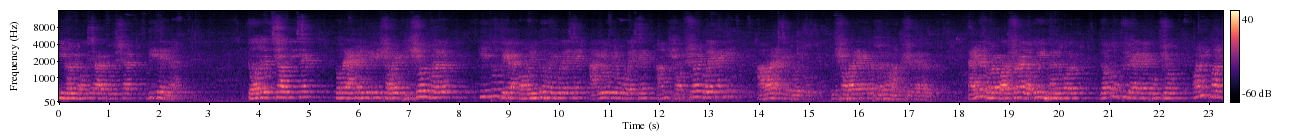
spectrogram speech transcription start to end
এইভাবে মঞ্চে তারা পুরস্কার দিতেন না। তোমাদের উৎসাহ দিচ্ছে তোমরা একাডেমিক্যালি সবাই ভীষণ ভালো। কিন্তু যেটা কমলেন্দু ভাই বলেছেন, আগেও কেউ বলেছেন, আমি সবসময় বলে থাকি, আবার আজকে বলব যে সবার একটা ভালো মানুষ হতে হবে তাই না? তোমরা পড়াশোনা যতই ভালো করো, যত উঁচু জায়গায় পৌঁছো, অনেক মানুষ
